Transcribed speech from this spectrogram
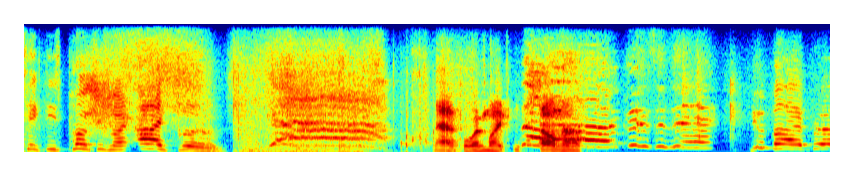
take these punks with my eyes closed. Yeah! Attaboy, Mikey. Oh, no. This is it! Goodbye, bro!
